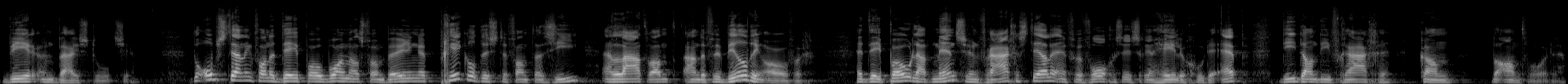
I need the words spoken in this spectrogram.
weer een buisstoeltje. De opstelling van het depot Boymans van Beuningen prikkelt dus de fantasie en laat wat aan de verbeelding over. Het depot laat mensen hun vragen stellen en vervolgens is er een hele goede app die dan die vragen kan beantwoorden.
